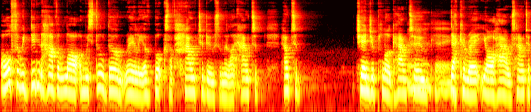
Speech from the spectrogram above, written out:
Also, we didn't have a lot, and we still don't really, of books of how to do something like how to how to change a plug, how to Okay. decorate your house, how to.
